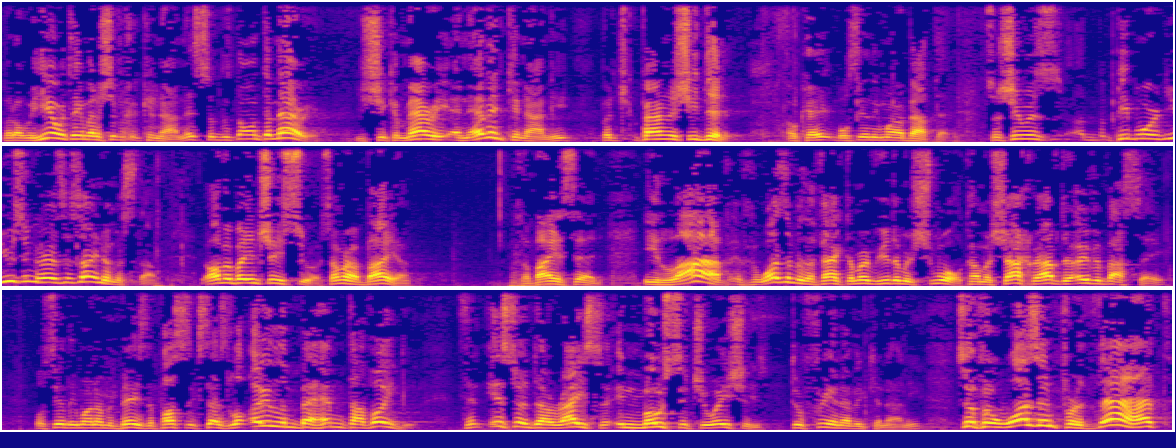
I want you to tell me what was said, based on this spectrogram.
But over here, we're talking about a shivcha kananis, so there's no one to marry. She can marry an Evid Kanani, but apparently she didn't. Okay, we'll see anything more about that. So she was, uh, people were using her as a Zainam stuff. Somewhere Abaya. So Abaya said, Ilav, if it wasn't for the fact, I'm reviewed them as Shmuel, come Shach Rav Oive Basei, we'll see anything more number base. The Pasuk says, Lo Behem Tavoidu. It's an Isser Daraisa in most situations to free an Evid Kanani. So if it wasn't for that,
